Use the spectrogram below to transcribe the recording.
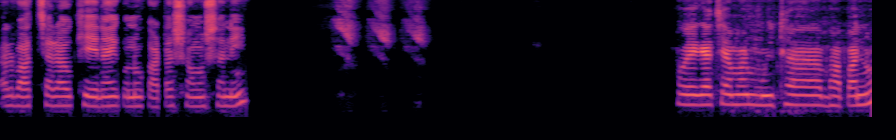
আর বাচ্চারাও খেয়ে নেয়, কোনো কাটার সমস্যা নেই। হয়ে গেছে আমার মুইঠা ভাপানো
